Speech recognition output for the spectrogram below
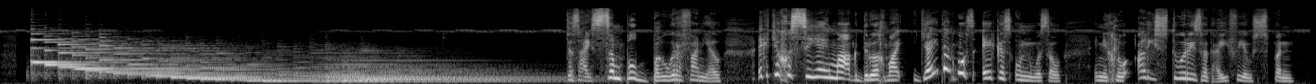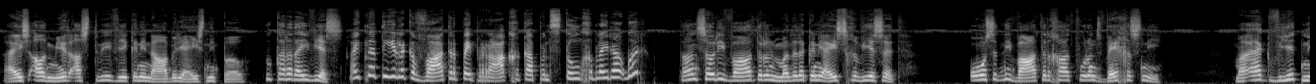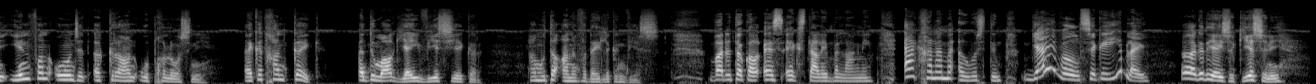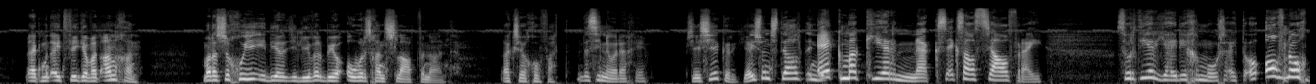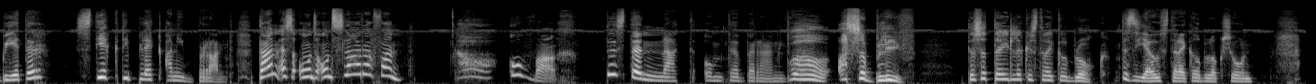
Dis hy simpel bouer van jou. Ek het jou gesê hy maak droog, maar jy dink mos ek is onnosel en jy glo al die stories wat hy vir jou spin. Hy is al meer as 2 weke nie naby die huis nie, Paul. Hoe kan dit hy wees? Hy het natuurlik 'n waterpyp raak gekap en stil gebly daaroor. Dan sou die water onmiddellik in die huis gewees het. Ons het nie water gehad voor ons weg is nie. Maar ek weet nie een van ons het 'n kraan oopgelos nie. Ek het gaan kyk en toe maak jy weer seker. Daar moet 'n ander verduideliking wees. Wat dit ook al is, ek stel nie belang nie. Ek gaan na my ouers toe. Jy wil seker hier bly. Nou, ek het nie jy se keuse nie. Ek moet uitfigure wat aangaan. Maar dit is 'n goeie idee dat jy liewer by jou ouers gaan slaap vanaand. Ek sê gou vat. Dis nie nodig nie. Is jy seker? Jy's ontstel en jy... Ek maak keer niks. Ek sal self ry. Sorteer jy die gemors uit of nog beter, steek die plek aan die brand. Dan is ons ontslae daarvan. O, oh, wag. Dis te nat om te brand. Paul, asseblief. Dis 'n tydelike struikelblok. Dis jou struikelblok, Sean.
